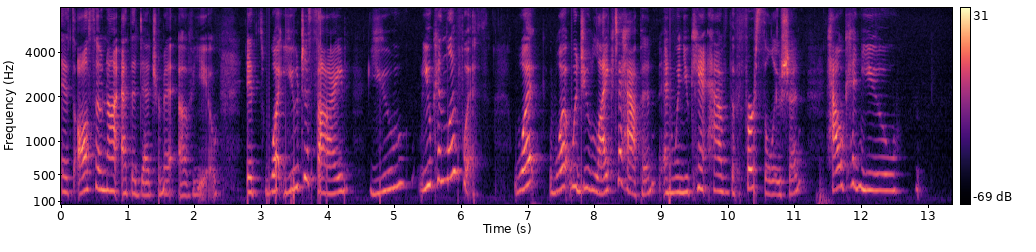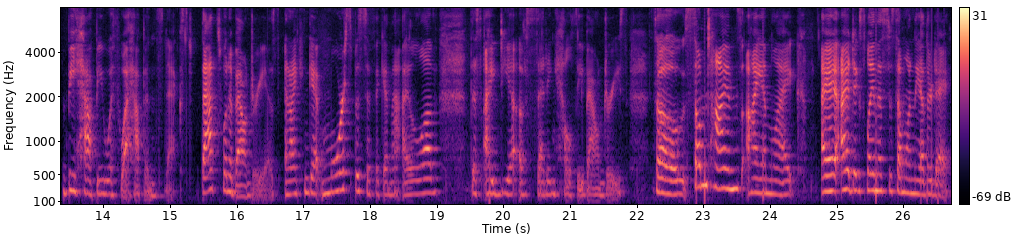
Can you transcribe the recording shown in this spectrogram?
It's also not at the detriment of you. It's what you decide you you can live with. What what would you like to happen? And when you can't have the first solution how can you be happy with what happens next? That's what a boundary is. And i can get more specific in that. I love this idea of setting healthy boundaries. So sometimes i am like I, I had to explain this to someone the other day.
